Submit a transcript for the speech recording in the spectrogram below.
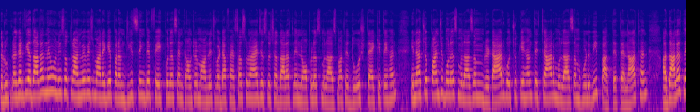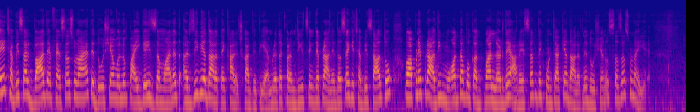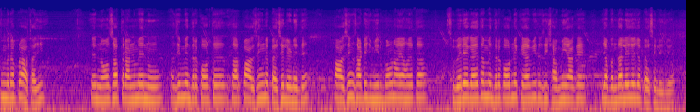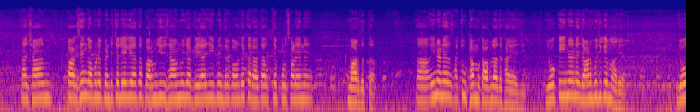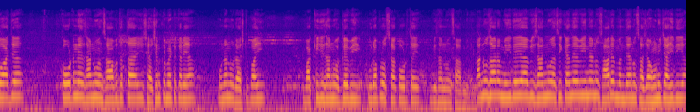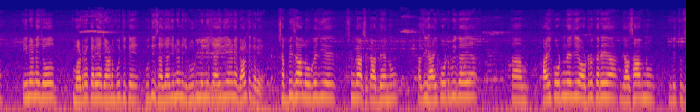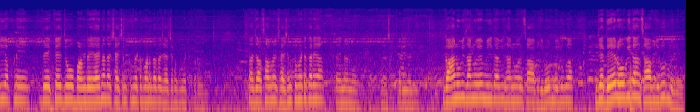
ਤੇ ਰੂਪਨਗਰ ਦੀ ਅਦਾਲਤ ਨੇ 1993 ਵਿੱਚ ਮਾਰੇ ਗਏ ਪਰਮਜੀਤ ਸਿੰਘ ਦੇ ਫੇਕ ਪੁਲਿਸ ਐਨਕਾਊਂਟਰ ਮਾਮਲੇ 'ਚ ਵੱਡਾ ਫੈਸਲਾ ਸੁਣਾਇਆ, ਜਿਸ ਵਿੱਚ ਅਦਾਲਤ ਨੇ 9 ਪੁਲਿਸ ਮੁਲਾਜ਼ਮਾਂ ਤੇ ਦੋਸ਼ ਤੈਅ ਕੀਤੇ ਹਨ। ਇਨ੍ਹਾਂ 'ਚੋਂ 5 ਪੁਲਿਸ ਮੁਲਾਜ਼ਮ ਰਿਟਾਇਰ ਹੋ ਚੁੱਕੇ ਹਨ ਤੇ 4 ਮੁਲਾਜ਼ਮ ਹੁਣ ਵੀ ਪਦ ਤੇ ਤੈਨਾਤ ਹਨ। ਅਦਾਲਤ ਨੇ 26 ਸਾਲ ਬਾਅਦ ਇਹ ਫੈਸਲਾ ਸੁਣਾਇਆ ਤੇ ਦੋਸ਼ੀਆਂ ਵੱਲੋਂ ਪਾਈ ਗਈ ਜ਼ਮਾਨਤ ਅਰਜ਼ੀ ਵੀ ਅਦਾਲਤ ਨੇ ਖਾਰਜ ਕਰ ਦਿੱਤੀ ਹੈ। ਮ੍ਰਿਤਕ ਪਰਮਜੀਤ ਸਿੰਘ ਦੇ ਭਰਾ ਨੇ ਦੱਸਿਆ ਕਿ 26 ਸਾਲ ਤੋਂ ਉਹ ਆਪਣੇ ਭਰਾ ਦੀ ਮੌਤ ਦਾ ਮੁਕੱਦਮਾ ਲੜਦੇ ਆ ਰਹੇ ਸਨ ਤੇ ਹੁਣ ਜਾ ਕੇ ਅਦਾਲਤ ਨੇ ਦੋਸ਼ੀਆਂ ਨੂੰ ਸਜ਼ਾ ਸੁਣਾਈ ਹੈ। ਮੇਰਾ ਭਰਾ ਤਾ ਜੀ ਇਹ 9793 ਨੂੰ ਅਸੀਂ ਮਹਿੰਦਰ ਕੌਰ ਤੇ ਸਰਦਾਰ ਭਾਗ ਸਿੰਘ ਨੇ ਪੈਸੇ ਲੈਣੇ ਤੇ। ਭਾਗ ਸਿੰਘ ਸਾਡੀ ਜ਼ਮੀਨ ਬਾਉਣ ਆਇਆ ਹੋਇਆ ਤਾਂ ਸਵੇਰੇ ਗਏ ਤਾਂ ਮਹਿੰਦਰ ਕੌਰ ਨੇ ਕਿਹਾ ਵੀ ਤੁਸੀਂ ਸ਼ਾਮੀ ਆ ਕੇ ਜਾਂ ਬੰਦਾ ਲੈ ਜਾਓ ਜਾਂ ਪੈਸੇ ਲੈ ਜਾਓ। ਤਾਂ ਸ਼ਾਮ ਭਾਗ ਸਿੰਘ ਆਪਣੇ ਪਿੰਡ ਚਲੇ ਗਿਆ ਤਾਂ ਪਰਮਜੀਤ ਸ਼ਾਮ ਨੂੰ ਜਾ ਗਿਆ ਜੀ, ਮਹਿੰਦਰ ਕੌਰ ਦੇ ਘਰਾਂ ਤਾਂ ਉੱਥੇ ਪੁਲਿਸ ਵਾਲਿਆਂ ਨੇ ਮਾਰ ਦਿੱਤਾ। ਤਾਂ ਇਹਨਾਂ ਨੇ ਝੂਠਾ ਮੁਕਾਬਲਾ ਦਿਖਾਇਆ ਜੀ, ਜੋ ਕਿ ਇਹਨਾਂ ਨੇ ਜਾਣਬੁੱਝ ਕੇ ਮਾਰਿਆ। ਜੋ ਅੱਜ ਕੋਰਟ ਨੇ ਸਾਨੂੰ ਇਨਸਾਫ ਦਿੱਤਾ ਜੀ, ਸੈਸ਼ਨ ਕਮਿਟ ਕਰਿਆ। ਉਹਨਾਂ ਨੂੰ ਅਰੈਸਟ ਪਾਈ। ਬਾਕੀ ਜੀ ਸਾਨੂੰ ਅੱਗੇ ਵੀ ਪੂਰਾ ਭਰੋਸਾ ਕੋਰਟ ਤੇ ਵੀ ਸਾਨੂੰ ਇਨਸਾਫ ਮਿਲੇ। ਸਾਨੂੰ ਸਰ ਉਮੀਦ ਇਹ ਆ ਵੀ ਸਾਨੂੰ ਅਸੀਂ ਕਹਿੰਦੇ ਵੀ ਇਹਨਾਂ ਨੂੰ ਸਾਰੇ ਬੰਦਿਆਂ ਨੂੰ ਸਜ਼ਾ ਹੋਣੀ ਚਾਹੀਦੀ ਆ। ਇਹਨਾਂ ਨੇ ਜੋ ਮਰਡਰ ਕਰਿਆ ਜਾਣਬੁੱਝ ਕੇ, ਉਹਦੀ ਸਜ਼ਾ ਜਿਨ੍ਹਾਂ ਨੂੰ ਜ਼ਰੂਰ ਮਿਲਣੀ ਚਾਹੀਦੀ ਹੈ ਇਹਨਾਂ ਨੇ ਗਲਤ ਕਰਿਆ। 26 ਸਾਲ ਹੋ ਗਏ ਜੀ ਇਹ ਸੰਘਰਸ਼ ਕਰਦਿਆਂ ਨੂੰ। ਅਸੀਂ ਹਾਈ ਕੋਰਟ ਵੀ ਗਏ ਆ। ਤਾਂ ਹਾਈ ਕੋਰਟ ਨੇ ਜੀ ਆਰਡਰ ਕਰੇ ਆ ਜੱਜ ਸਾਹਿਬ ਨੂੰ ਵੀ ਤੁਸੀਂ ਆਪਣੇ ਦੇਖ ਕੇ ਜੋ ਬਣ ਰਿਹਾ, ਇਹਨਾਂ ਦਾ ਸੈਸ਼ਨ ਕਮੇਟ ਬਣਦਾ ਤਾਂ ਸੈਸ਼ਨ ਕਮੇਟ ਕਰੋ ਜੀ। ਤਾਂ ਜੱਜ ਸਾਹਿਬ ਨੇ ਸੈਸ਼ਨ ਕਮਿਟ ਕਰਿਆ ਤਾਂ ਇਹਨਾਂ ਨੂੰ ਅਰੈਸਟ ਕਰੀਆ ਜੀ। ਗਾਹ ਨੂੰ ਵੀ ਸਾਨੂੰ ਇਹ ਉਮੀਦ ਆ ਵੀ ਸਾਨੂੰ ਇਨਸਾਫ ਜ਼ਰੂਰ ਮਿਲੂਗਾ। ਜੇ ਦੇਰ ਹੋਗੀ ਤਾਂ ਇਨਸਾਫ ਜ਼ਰੂਰ ਮਿਲੂਗਾ।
